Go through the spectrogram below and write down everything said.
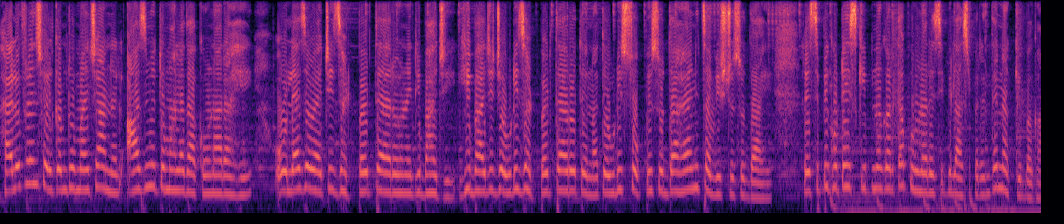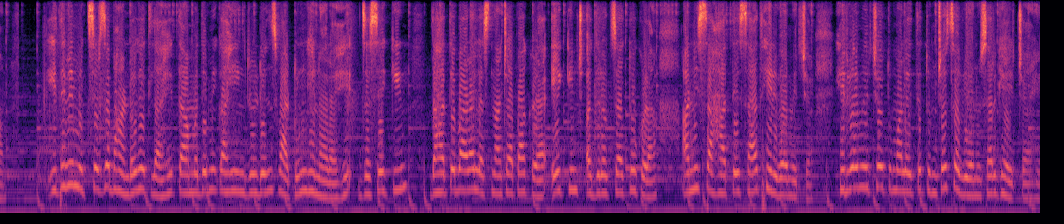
Hello friends welcome to my channel आज मी तुम्हाला दाखवणार आहे ओल्या जवळची झटपट तयार होणारी भाजी. ही भाजी जेवढी झटपट तयार होते ना तेवढी सोपी सुद्धा आहे आणि चविष्ट सुद्धा आहे. रेसिपी कुठेही स्किप न करता पूर्ण रेसिपी लास्टपर्यंत नक्की बघा. इथे मी मिक्सरचं भांडं घेतलं आहे. त्यामध्ये मी काही इन्ग्रेडियंट्स वाटून घेणार आहे. जसे की दहा ते बारा लसणाच्या पाकळ्या एक इंच अद्रकचा तुकडा आणि सहा ते सात हिरव्या मिरच्या. हिरव्या मिरच्या तुम्हाला इथे तुमच्या चवीनुसार घ्यायच्या आहे.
